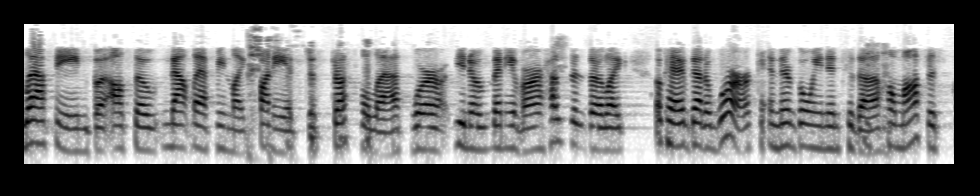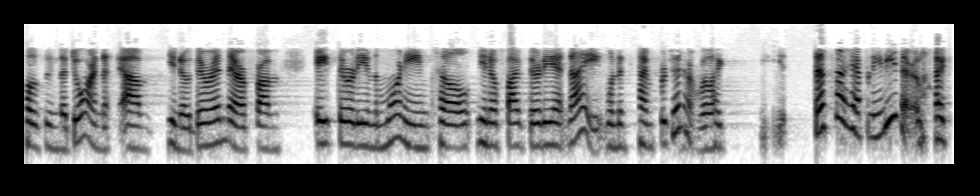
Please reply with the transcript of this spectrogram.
laughing, but also not laughing like funny. It's just stressful laugh where, you know, many of our husbands are like, okay, I've got to work and they're going into the home office, closing the door and, um, you know, they're in there from 8.30 in the morning till, you know, 5.30 at night when it's time for dinner. We're like, that's not happening either. Like,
